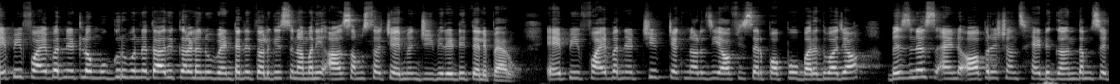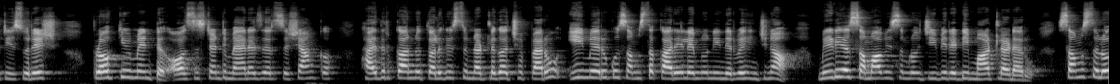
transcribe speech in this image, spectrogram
ఏపీ ఫైబర్ నెట్లో ముగ్గురు ఉన్నతాధికారులను వెంటనే తొలగిస్తున్నామని ఆ సంస్థ చైర్మన్ జీవీ రెడ్డి తెలిపారు. AP fiber net chief technology officer Pappu Bharadwaj business and operations head Gandham Shetty Suresh procurement assistant manager Shashank Haider ఖాన్ను తొలగిస్తున్నట్లుగా చెప్పారు. ఈ మేరకు సంస్థ కార్యాలయంలోని నిర్వహించిన మీడియా సమావేశంలో జీవిరెడ్డి మాట్లాడారు. సంస్థలో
